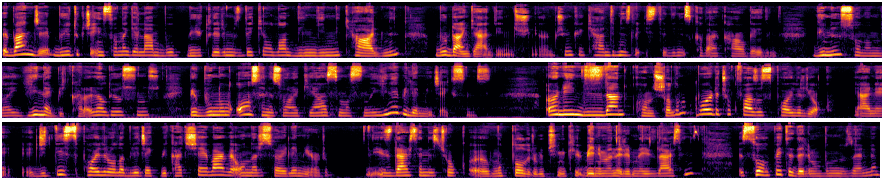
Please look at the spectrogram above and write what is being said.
Ve bence büyüdükçe insana gelen bu büyüklerimizdeki olan dinginlik halinin buradan geldiğini düşünüyorum. Çünkü kendinizle istediğiniz kadar kavga edin. Günün sonunda yine bir karar alıyorsunuz ve bunun 10 sene sonraki yansımasını yine bilemeyeceksiniz. Örneğin diziden konuşalım. Bu arada çok fazla spoiler yok. Yani e, ciddi spoiler olabilecek birkaç şey var ve onları söylemiyorum. İzlerseniz çok e, mutlu olurum çünkü benim önerimle izlerseniz. E, sohbet edelim bunun üzerine.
